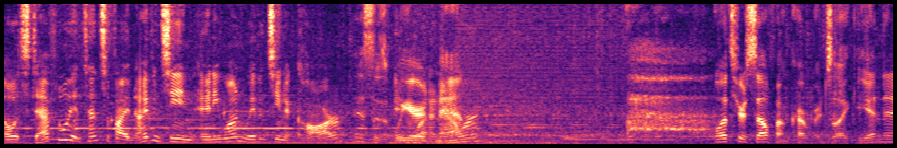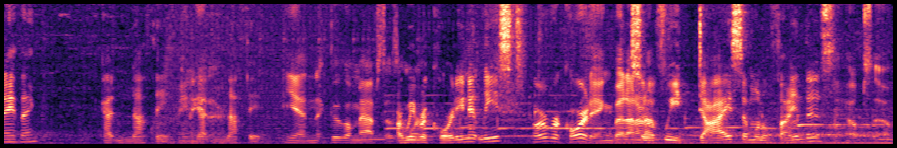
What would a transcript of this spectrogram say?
Oh, it's definitely intensified. I haven't seen anyone. We haven't seen a car. This is in, weird, what, an man. hour. What's your cell phone coverage like? You getting anything? Got nothing. Me I got neither. nothing. Yeah, n- Google Maps doesn't Are we work. recording at least? We're recording, but I don't So know. if we die, someone will find this. I hope so.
